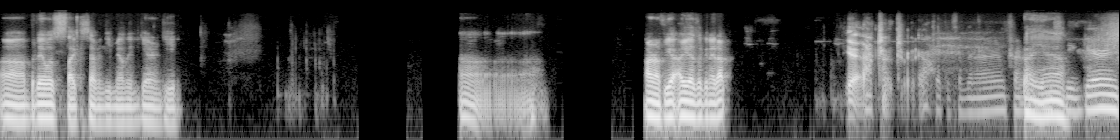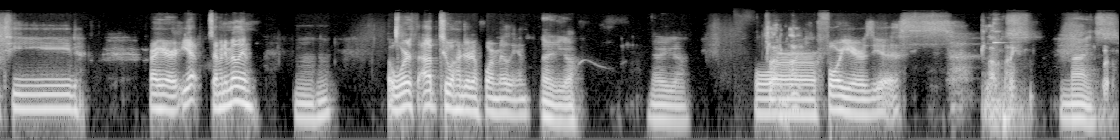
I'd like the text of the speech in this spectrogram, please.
Uh, but it was like 70 million guaranteed. Uh, I don't know if you are you guys looking it up. Yeah, I'm trying to right now. checking something out. I'm trying Oh, to yeah. see. guaranteed. Right here. Yep, 70 million. Mm-hmm. But worth up to 104 million There you go. There you go. a lot of money. for four years. Yes. A lot of money. Nice.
